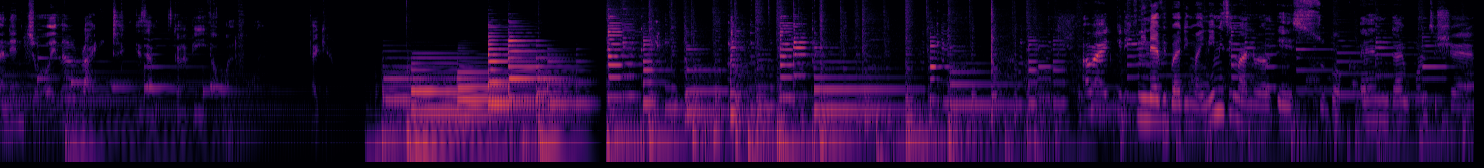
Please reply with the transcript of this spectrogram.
and enjoy the ride because it's going to be a wonderful one. Thank you. Evening everybody. My name is Emmanuel A. Subok and I want to share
